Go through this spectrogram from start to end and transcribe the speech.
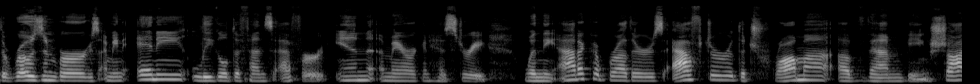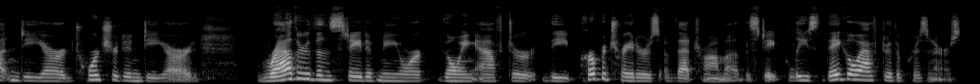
the Rosenbergs. I mean, any legal defense effort in American history. When the Attica brothers, after the trauma of them being shot in D Yard, tortured in D Yard, rather than the state of New York going after the perpetrators of that trauma, the state police, they go after the prisoners.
